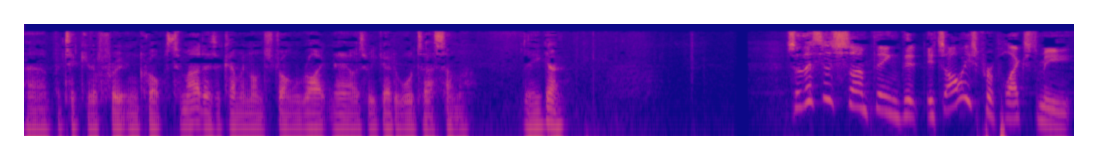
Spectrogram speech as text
uh, particular fruit and crops. Tomatoes are coming on strong right now as we go towards our summer. There you go. So this is something that it's always perplexed me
